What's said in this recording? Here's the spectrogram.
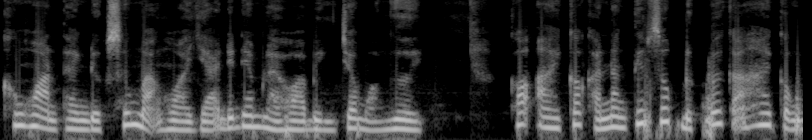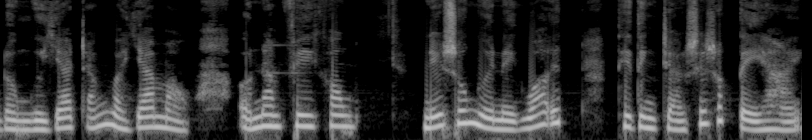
không hoàn thành được sứ mạng hòa giải để đem lại hòa bình cho mọi người. Có ai có khả năng tiếp xúc được với cả hai cộng đồng người da trắng và da màu ở Nam Phi không? Nếu số người này quá ít thì tình trạng sẽ rất tệ hại.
